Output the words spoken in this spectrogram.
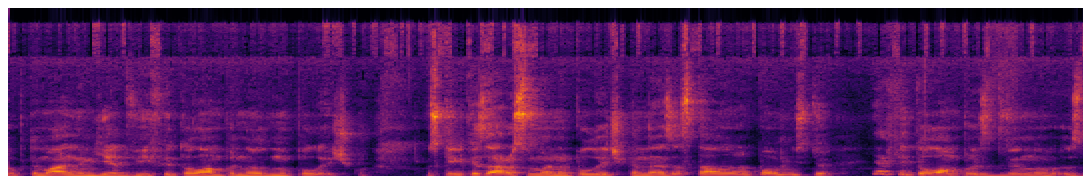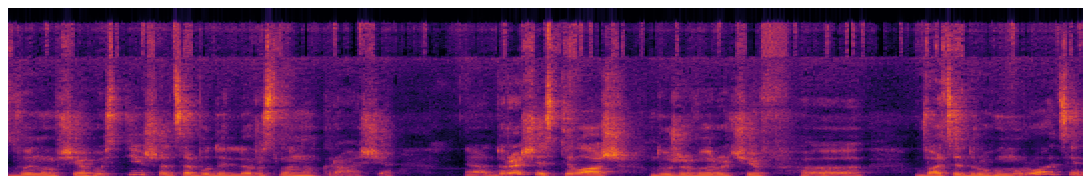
оптимальним є дві фітолампи на одну поличку. Оскільки зараз у мене поличка не заставлена повністю, я фітолампи здвинув, здвинув ще густіше, це буде для рослинок краще. Е, До речі, стілаж дуже виручив е, в 22-му році,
